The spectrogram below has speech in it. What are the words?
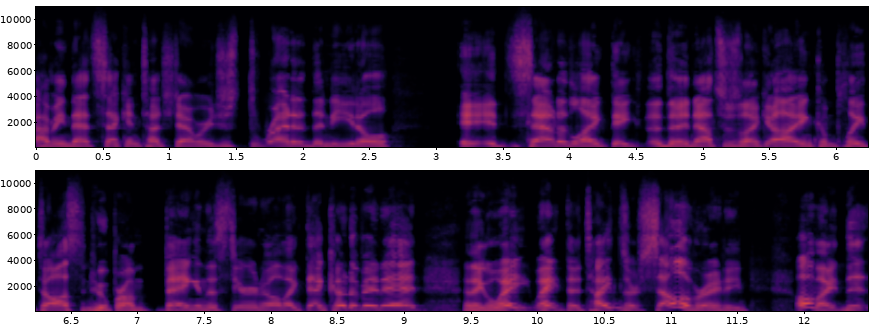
I mean, that second touchdown where he just threaded the needle. It, it sounded like they the announcers were like, oh, incomplete to Austin Hooper. I'm banging the steering wheel. I'm like, that could have been it. And they go, wait, wait, the Titans are celebrating. Oh my, th-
